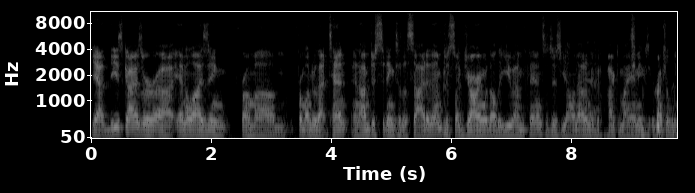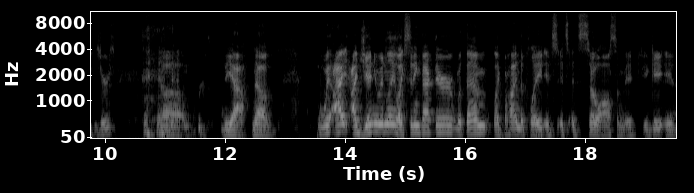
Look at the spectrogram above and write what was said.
Yeah, these guys are uh, analyzing from um, from under that tent, and I'm just sitting to the side of them, just like jarring with all the UM fans, and just yelling at them yeah. to go back to Miami because they're a bunch of losers. Um, yeah, no, we, I I genuinely like sitting back there with them, like behind the plate. It's it's it's so awesome. It it, it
